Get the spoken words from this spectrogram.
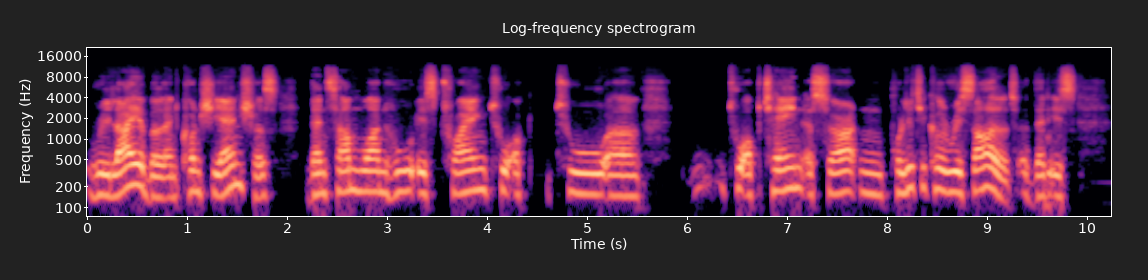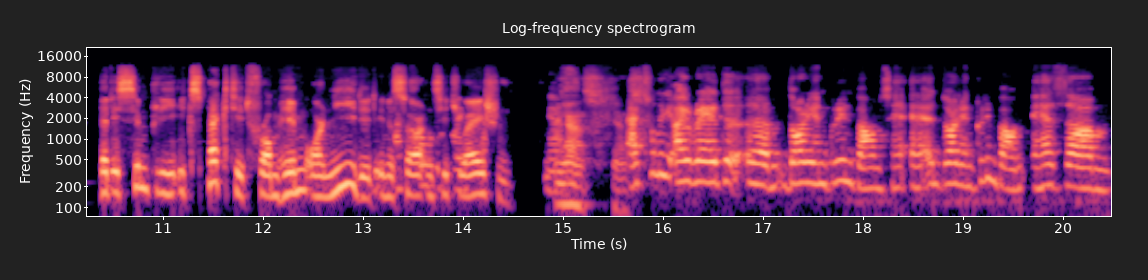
reliable and conscientious than someone who is trying to to uh, to obtain a certain political result that is that is simply expected from him or needed in a certain situation. Yes. Yes, yes. Actually, I read um, Dorian Greenbaum's. Uh, Dorian Greenbaum has um,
